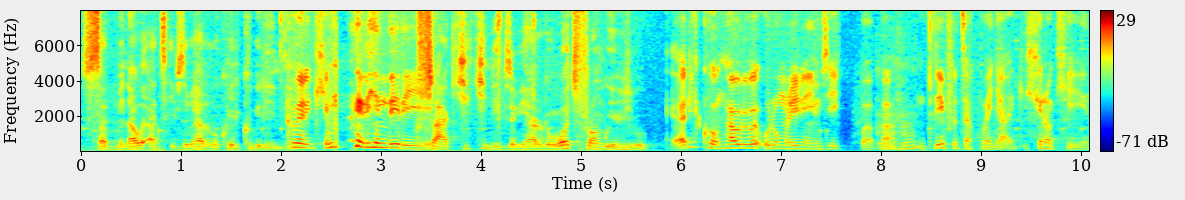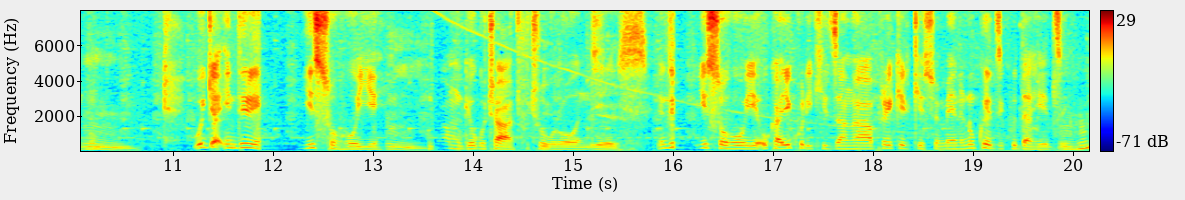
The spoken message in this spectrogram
sabi nawe ati ivyo biharuro kweri ko birindiriye. Kubera iki murindiriye shaka iki n'ivyo biharuro? What's wrong with you? Ariko nka wewe uri umuririmbyi baba Mhm. ndifuza kumenya kino kintu. Burya indirimbo yisohoye. Mu gihugu cacu c'uburundi. Yes. Indirimbo yisohoye ukayikurikiza nka prekirike semaine n'ukwezi kudaheze. Mhm.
